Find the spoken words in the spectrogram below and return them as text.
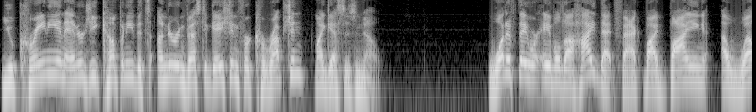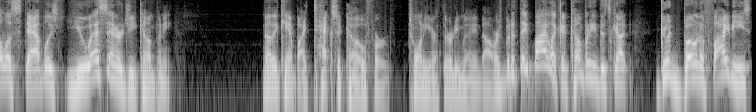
Ukrainian energy company that's under investigation for corruption? My guess is no. What if they were able to hide that fact by buying a well established U.S. energy company? Now, they can't buy Texaco for 20 or 30 million dollars, but if they buy like a company that's got good bona fides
